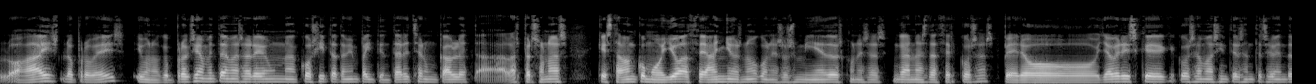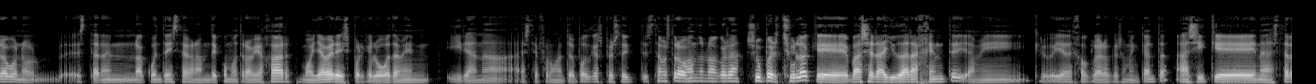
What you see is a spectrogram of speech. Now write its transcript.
lo hagáis, lo probéis. Y bueno, que próximamente además haré una cosita también para intentar echar un cable a las personas que estaban como yo hace años, ¿no? Con esos miedos, con esas ganas de hacer cosas. Pero ya veréis qué, cosa más interesante se vendrá. Bueno, estará en la cuenta de Instagram de cómo trabajar. Como ya veréis, porque luego también irán a este formato de podcast. Pero estamos trabajando en una cosa súper chula que va a ser ayudar a gente. Y a mí creo que ya he dejado claro que eso me encanta. Así que nada, estar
